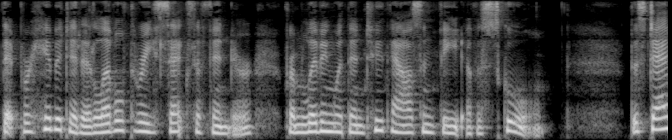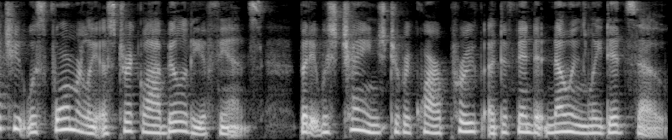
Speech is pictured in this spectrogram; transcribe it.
that prohibited a level 3 sex offender from living within 2,000 feet of a school. The statute was formerly a strict liability offense, but it was changed to require proof a defendant knowingly did so.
